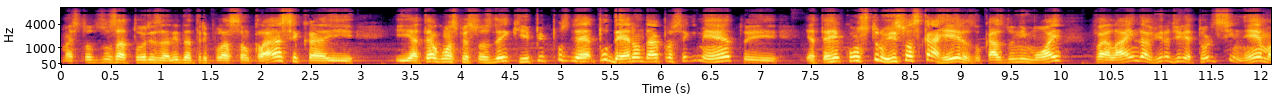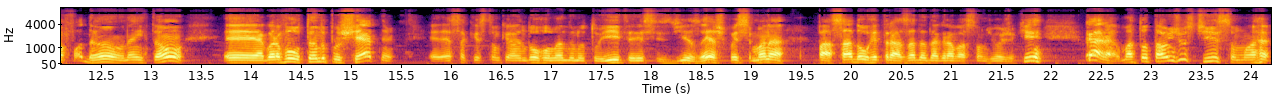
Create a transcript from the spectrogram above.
Mas todos os atores ali da tripulação clássica e, e até algumas pessoas da equipe puderam dar prosseguimento e, e até reconstruir suas carreiras. No caso do Nimoy, vai lá e ainda vira diretor de cinema, fodão, né? Então, é, agora, voltando para o Shatner, é, essa questão que andou rolando no Twitter esses dias aí, acho que foi semana passada ou retrasada da gravação de hoje aqui, cara, uma total injustiça, uma,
